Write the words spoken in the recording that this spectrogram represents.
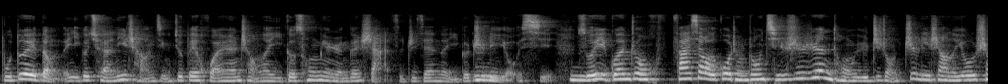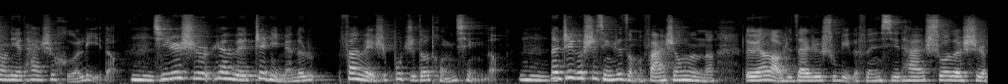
不对等的一个权力场景，就被还原成了一个聪明人跟傻子之间的一个智力游戏。所以观众发笑的过程中，其实是认同于这种智力上的优胜劣汰是合理的。嗯，其实是认为这里面的范围是不值得同情的。嗯，那这个事情是怎么发生的呢？刘岩老师在这个书里的分析，他说的是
